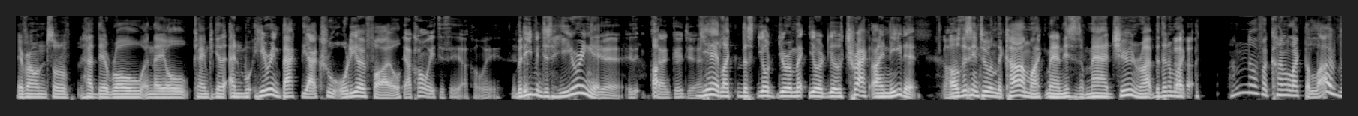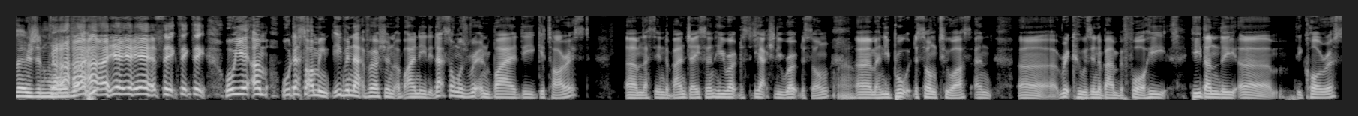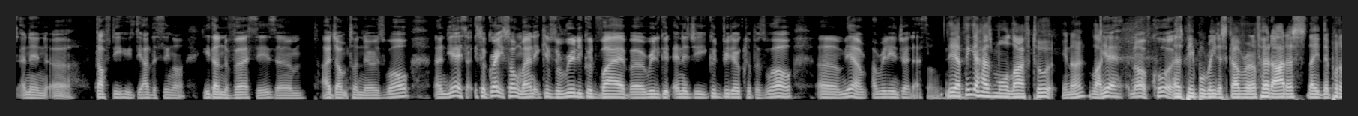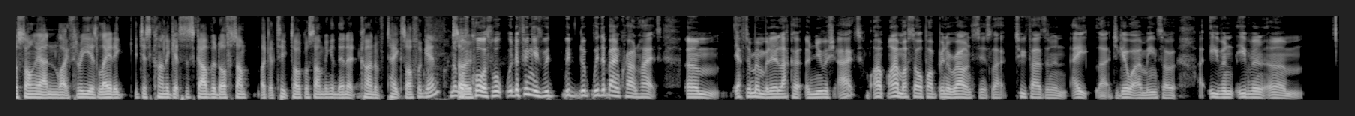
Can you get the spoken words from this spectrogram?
Everyone sort of had their role, and they all came together. And hearing back the actual audio file, yeah, I can't wait to see it. I can't wait. but even just hearing it, yeah, it Uh, sound good? Yeah, yeah, like this, your your your your track, I need it. I Oh, was sick. listening to it in the car. I'm like, man, this is a mad tune, right? But then I'm like, I don't know if I kind of like the live version more, yeah, yeah, yeah. Sick, sick, sick. Well, yeah. Um. Well, that's what I mean. Even that version of "I Need It," that song was written by the guitarist. Um, that's in the band, Jason. He wrote this. He actually wrote the song. Wow. Um, and he brought the song to us. And uh, Rick, who was in the band before, he he done the um the chorus, and then uh, Dufty, who's the other singer, he done the verses. Um, I jumped on there as well, and yeah, it's a, it's a great song, man. It gives a really good vibe, a really good energy, good video clip as well. Um, yeah, I really enjoyed that song. Yeah, I think it has more life to it. You know, like yeah, no, of course. as people rediscover it. I've heard artists they they put a song out and like three years later it just kind of gets discovered off some like a TikTok or something and then it kind of takes off again. No, so of course. Well, the thing is, with with the, with the band Crown Heights, um, you have to remember they're like a, a newish act. I, I myself, I've been around since like 2008. Like, do you get what I mean? So even even um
